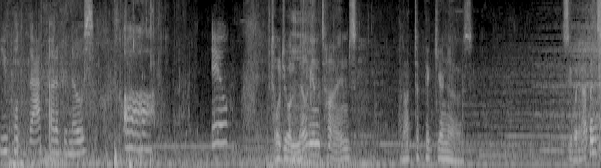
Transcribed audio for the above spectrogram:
You pulled that out of your nose? Ah. Ew. I've told you a million times not to pick your nose. See what happens?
